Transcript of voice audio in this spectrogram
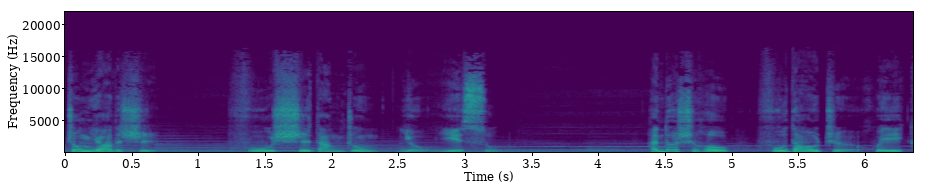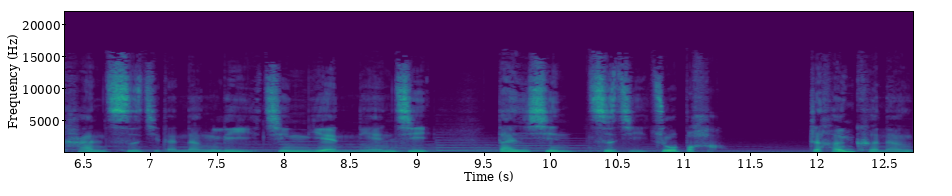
重要的是，服侍当中有耶稣。很多时候，辅导者会看自己的能力、经验、年纪，担心自己做不好。这很可能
